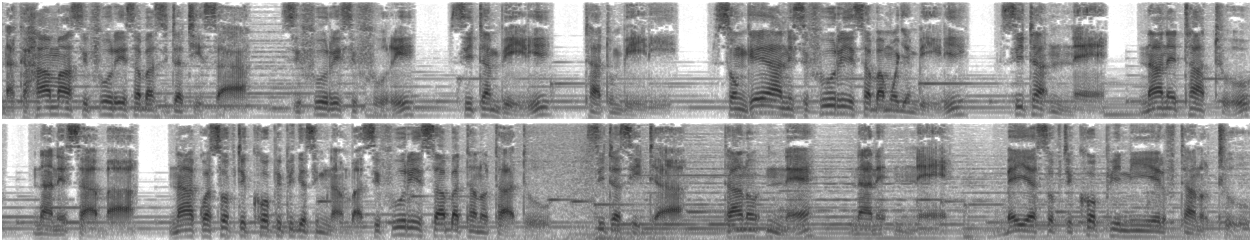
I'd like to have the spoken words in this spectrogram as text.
na Kahama 0769 006232. Songea ni 0712 64 8387 na kwa soft copy piga simu namba 0753 66 5484. Bei ya soft copy ni elfu tano tu.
